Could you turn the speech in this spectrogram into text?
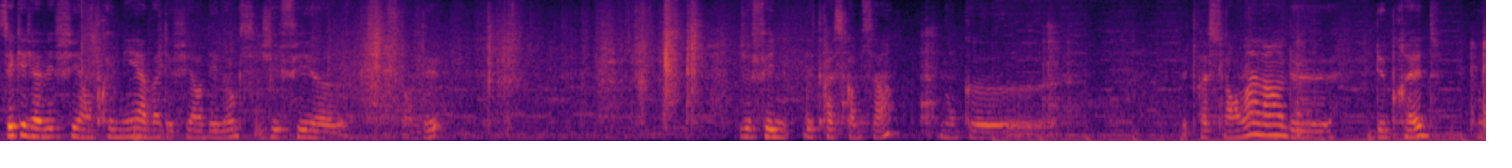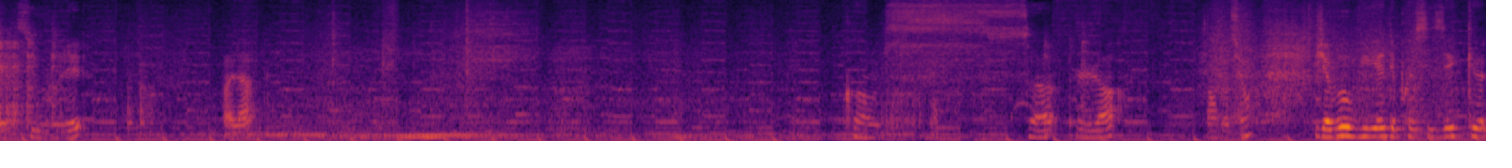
ce que j'avais fait en premier avant de faire des locks, j'ai fait attendez. J'ai fait des tresses comme ça. Donc, des tresses normales hein, de, de bread, si vous voulez. Voilà. Comme ça, là. Attention. J'avais oublié de préciser que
